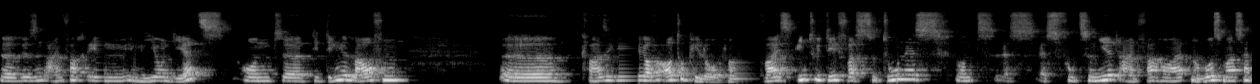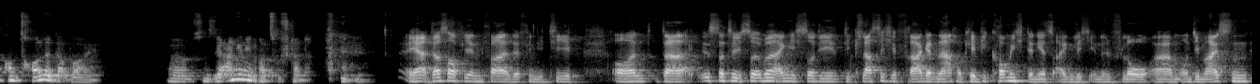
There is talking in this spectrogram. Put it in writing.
Äh, wir sind einfach im, im, Hier und Jetzt und die Dinge laufen quasi wie auf Autopilot. Man weiß intuitiv, was zu tun ist und es, es funktioniert einfach. Man hat ein hohes Maß an Kontrolle dabei. Das ist ein sehr angenehmer Zustand. Ja, das auf jeden Fall, definitiv. Und da ist natürlich so immer eigentlich so die, die klassische Frage nach, okay, wie komme ich denn jetzt eigentlich in den Flow? Ähm, und die meisten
